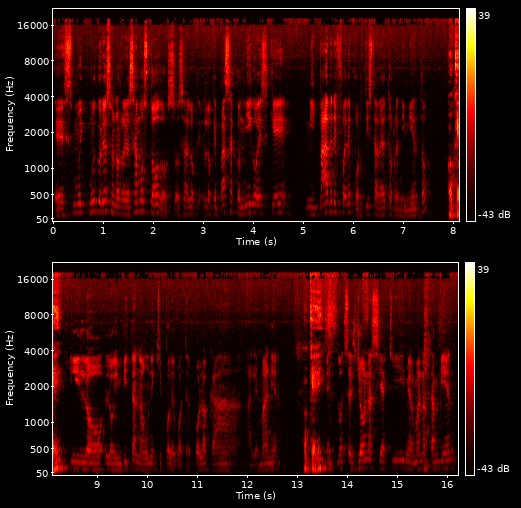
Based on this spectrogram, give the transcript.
Es muy, muy curioso, nos regresamos todos. O sea, lo que, lo que pasa conmigo es que mi padre fue deportista de alto rendimiento. Ok. Y lo, lo invitan a un equipo de waterpolo acá a Alemania. Ok. Entonces yo nací aquí, mi hermana también,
